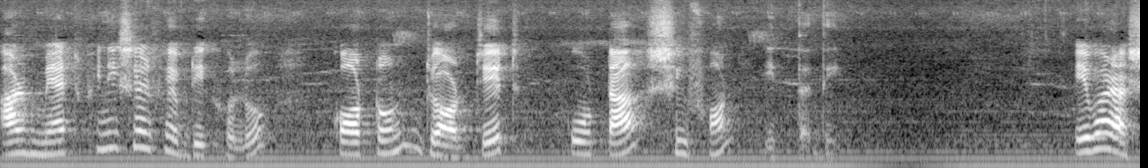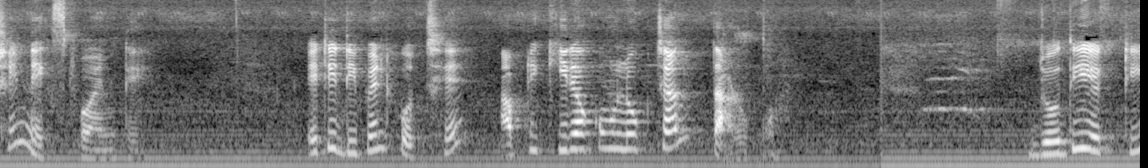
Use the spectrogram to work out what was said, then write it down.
আর ম্যাট ফিনিশের ফেব্রিক হলো কটন, জর্জেট, কোটা, শিফন ইত্যাদি। এবার আসি নেক্সট পয়েন্টে। এটি ডিপেন্ড করছে আপনি কী রকম লোক চান তার উপর। যদি একটি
